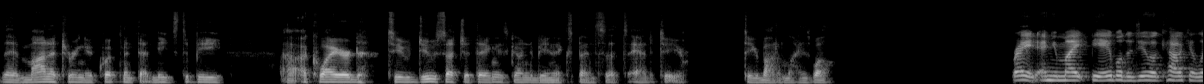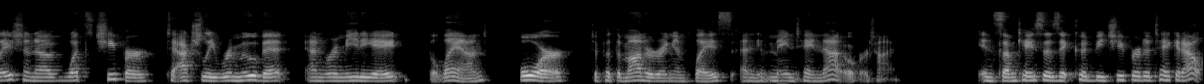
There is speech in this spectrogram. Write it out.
the monitoring equipment that needs to be uh, acquired to do such a thing is going to be an expense that's added to your to your bottom line as well. Right. And you might be able to do a calculation of what's cheaper to actually remove it and remediate the land or to put the monitoring in place and maintain that over time. In some cases, it could be cheaper to take it out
